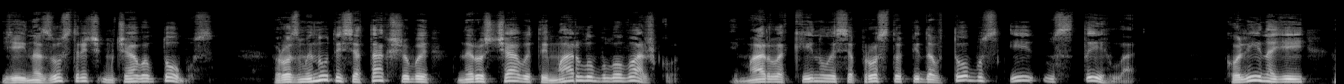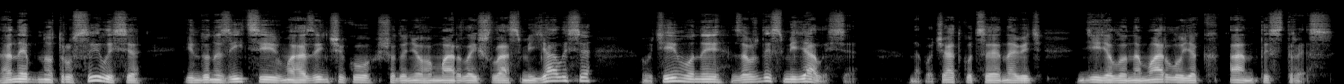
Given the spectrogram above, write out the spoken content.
їй назустріч мчав автобус. Розминутися так, щоби не розчавити марлу, було важко, і марла кинулася просто під автобус і встигла. Коліна їй ганебно трусилися, індонезійці в магазинчику, що до нього марла йшла, сміялися, втім, вони завжди сміялися. На початку це навіть діяло на марлу як антистрес.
